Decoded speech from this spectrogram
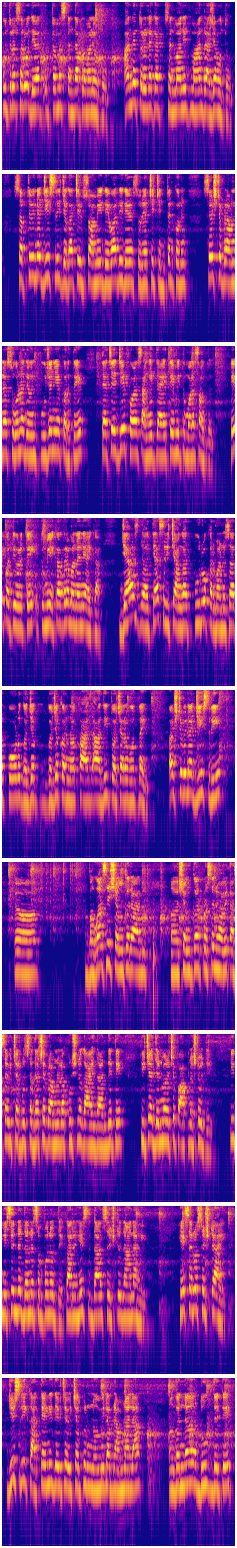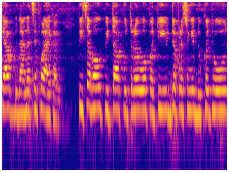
पुत्र सर्व देवात उत्तम स्कंदाप्रमाणे होतो. आणि त्रैलोक्यात सन्मानित महान राजा होतो. सप्तमीला जी श्री जगाचे स्वामी देवादिदेव सूर्याचे चिंतन करून श्रेष्ठ ब्राह्मणाला सुवर्ण देऊन पूजनीय करते त्याचे जे फळ सांगितले आहे ते मी तुम्हाला सांगतो. हे पतिव्रते तुम्ही एकाग्र मनाने ऐका. ज्या त्या स्त्रीच्या अंगात पूर्वकर्मानुसार कोड गज गजकर्ण खाज आदी त्वचारोग होत नाही. अष्टमीला जी स्त्री भगवान श्री शंकरा शंकर प्रसन्न व्हावेत असा विचार करून सदाशिव ब्राह्मणाला कृष्ण गाय दान देते. तिच्या जन्माचे पाप नष्ट होते. ती निसेंद धन संपन्न होते कारण हे दान श्रेष्ठ दान आहे. हे सर्व श्रेष्ठ आहे. जी श्री कात्यायनी देवीचा विचार करून नवमीला ब्राह्मणाला गंध धूप देते त्या दानाचे फळ ऐकावे. तिचा भाऊ पिता पुत्र व पती युद्धप्रसंगी दुःखित होऊन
